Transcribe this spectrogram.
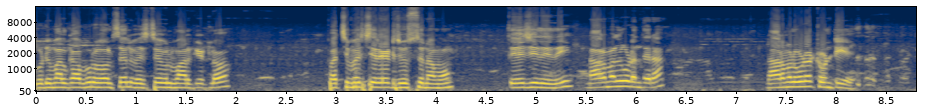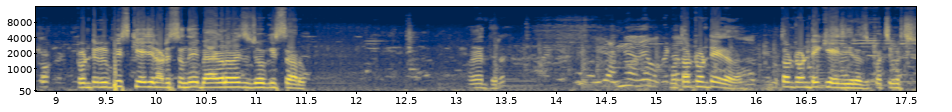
గుడి మల్కాపూర్ హోల్సేల్ వెజిటేబుల్ మార్కెట్లో పచ్చిమిర్చి రేట్ చూస్తున్నాము. తేజీది ఇది. నార్మల్ కూడా అంతేనా? నార్మల్ కూడా ట్వంటీ. ట్వంటీ రూపీస్ కేజీ నడుస్తుంది. బ్యాగుల వైజ్ జోకిస్తారు. అంతేనా? మొత్తం ట్వంటీ కదా? మొత్తం ట్వంటీ కేజీ ఈరోజు పచ్చిమిర్చి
